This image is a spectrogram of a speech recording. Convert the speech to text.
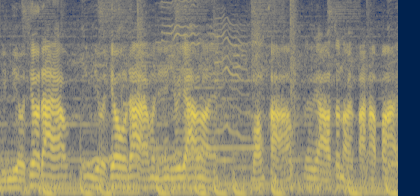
ดินเดียวเที่ยวได้ครับดินเดียวเที่ยวได้วันนี้ยาวๆหน่อยวอร์มขายาวๆสักหน่อยไปครับไปท้องฟ้าย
